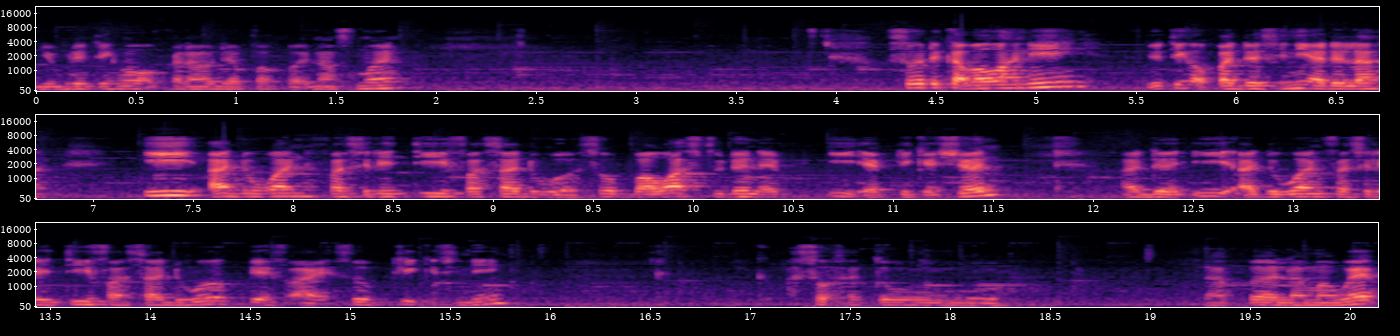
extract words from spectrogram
you boleh tengok kalau ada apa-apa announcement. So dekat bawah ni, you tengok pada sini adalah e-aduan facility fasa 2. So bawah student e-application, ada e-aduan facility fasa 2 PFI. So klik ke sini. Masuk satu apa laman web.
